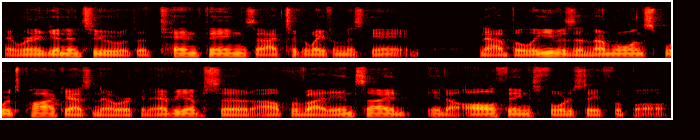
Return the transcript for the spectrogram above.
And we're going to get into the 10 things that I took away from this game. Now, Believe is the number one sports podcast network, and every episode I'll provide insight into all things Florida State football.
